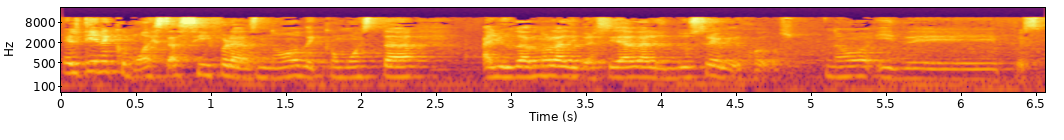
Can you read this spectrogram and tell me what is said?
él tiene como estas cifras, ¿no? De cómo está ayudando la diversidad a la industria de videojuegos, ¿no? Y de, pues,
